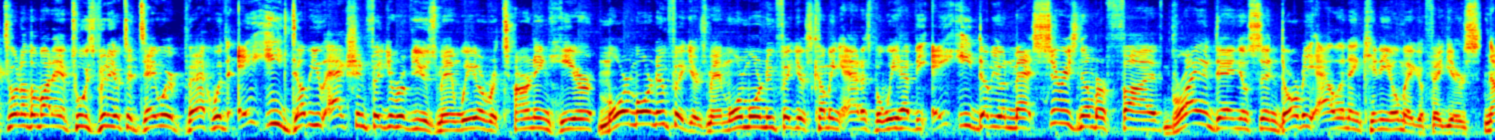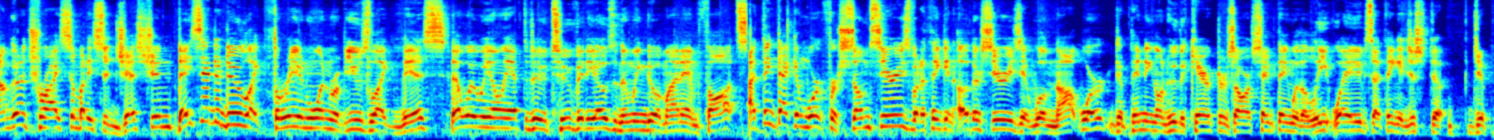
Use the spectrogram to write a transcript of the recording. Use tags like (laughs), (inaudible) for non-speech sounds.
back to another My Damn Toys video. Today we're back with AEW action figure reviews, man. We are returning here. More and more new figures, man. More and more new figures coming at us, but we have the AEW Unmatched Series number 5, Bryan Danielson, Darby Allin, and Kenny Omega figures. Now, I'm going to try somebody's suggestion. They said to do like 3-in-1 reviews like this. That way we only have to do two videos, and then we can do a My Damn Thoughts. I think that can work for some series, but I think in other series it will not work, depending on who the characters are. Same thing with Elite Waves. I think it just uh,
